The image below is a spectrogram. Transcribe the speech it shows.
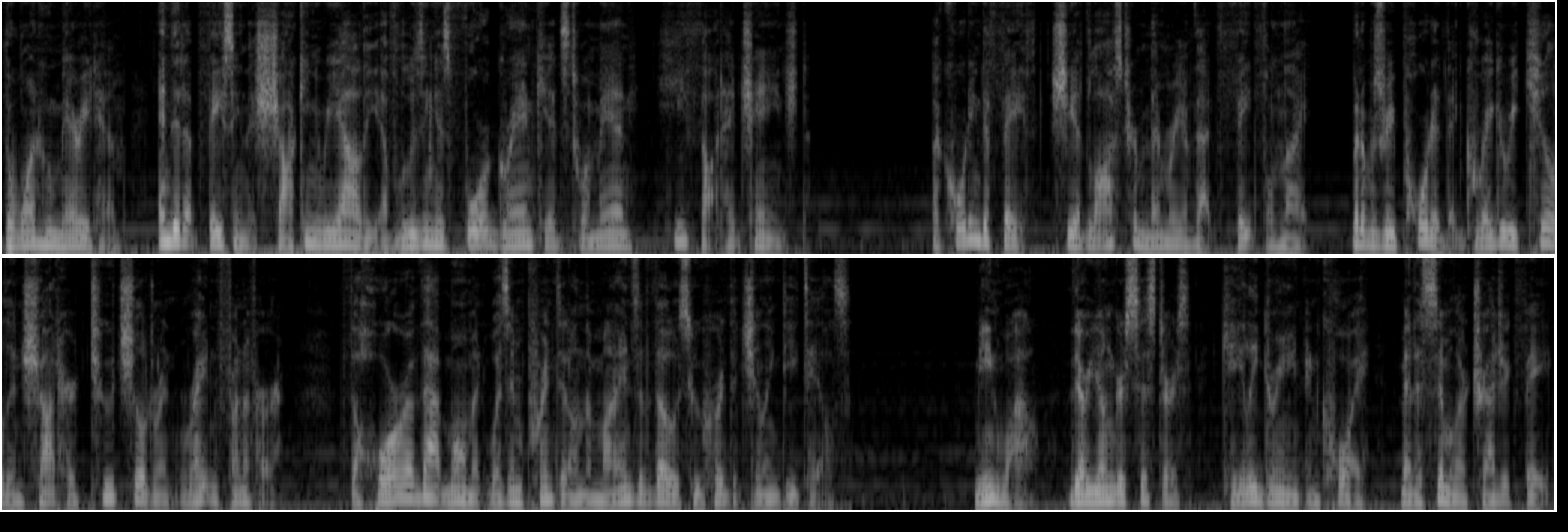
the one who married him, ended up facing the shocking reality of losing his four grandkids to a man he thought had changed. According to Faith, she had lost her memory of that fateful night, but it was reported that Gregory killed and shot her two children right in front of her. The horror of that moment was imprinted on the minds of those who heard the chilling details. Meanwhile, their younger sisters, Kaylee Green and Koi, met a similar tragic fate.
